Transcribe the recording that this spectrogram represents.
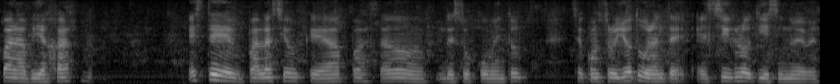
para viajar. Este palacio que ha pasado de su juventud se construyó durante el siglo XIX.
